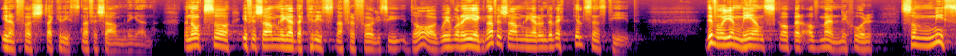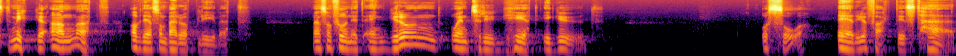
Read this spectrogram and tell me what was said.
i den första kristna församlingen. Men också i församlingar där kristna förföljs idag och i våra egna församlingar under väckelsens tid. Det var gemenskaper av människor som mist mycket annat av det som bär upp livet men som funnit en grund och en trygghet i Gud. Och så är det ju faktiskt här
